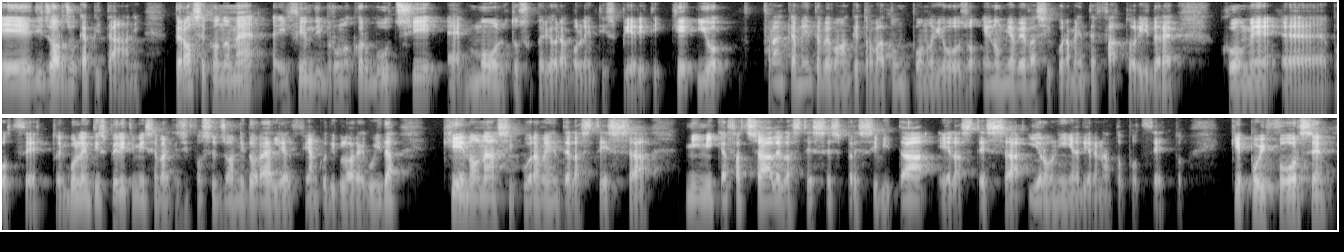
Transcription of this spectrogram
e di Giorgio Capitani. Però secondo me il film di Bruno Corbucci è molto superiore a Bollenti Spiriti, che io francamente avevo anche trovato un po' noioso e non mi aveva sicuramente fatto ridere come eh, Pozzetto. In Bollenti Spiriti mi sembra che ci fosse Johnny Dorelli al fianco di Gloria Guida che non ha sicuramente la stessa mimica facciale, la stessa espressività e la stessa ironia di Renato Pozzetto, che poi forse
